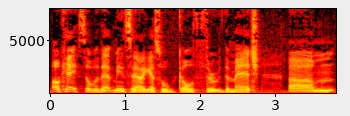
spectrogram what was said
Okay, so with that being said, I guess we'll go through the match. Um,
